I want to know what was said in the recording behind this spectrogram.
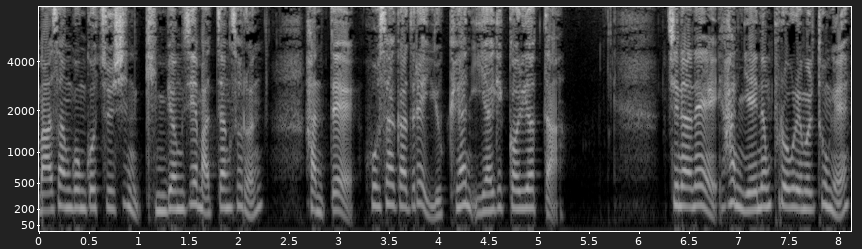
마산공고 출신 김병지의 맞장설은 한때 호사가들의 유쾌한 이야기거리였다. 지난해 한 예능 프로그램을 통해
